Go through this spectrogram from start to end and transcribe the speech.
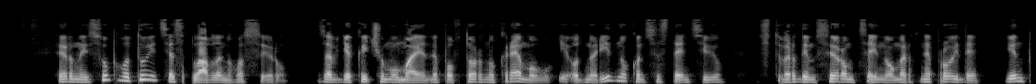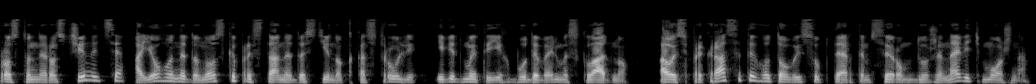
Сирний суп готується з плавленого сиру, завдяки чому має неповторну кремову і однорідну консистенцію. З твердим сиром цей номер не пройде. Він просто не розчиниться, а його недоноски пристане до стінок каструлі, і відмити їх буде вельми складно. А ось прикрасити готовий суп тертим сиром дуже навіть можна.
